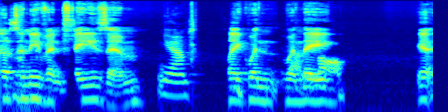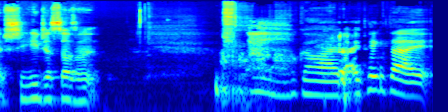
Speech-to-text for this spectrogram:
Doesn't even phase him. yeah. Like when when Not they yeah, she he just doesn't. Oh God, I think that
